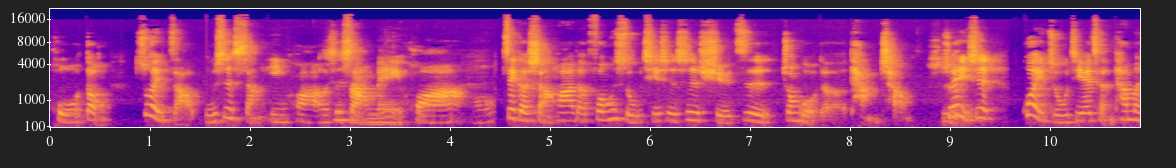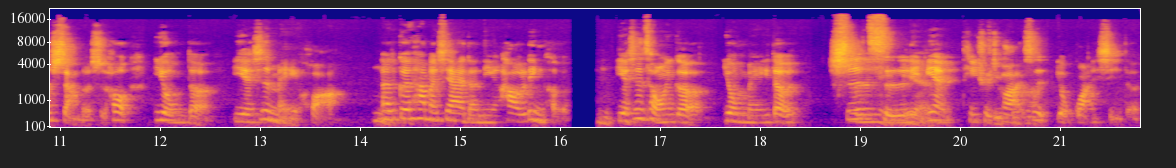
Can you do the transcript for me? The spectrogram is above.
活动最早不是赏樱花，而是赏梅花。哦，这个赏花的风俗其实是学自中国的唐朝，所以是贵族阶层他们赏的时候用的也是梅花，嗯那跟他们现在的年号令和，嗯也是从一个咏梅的诗词里面提取出来是有关系的。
